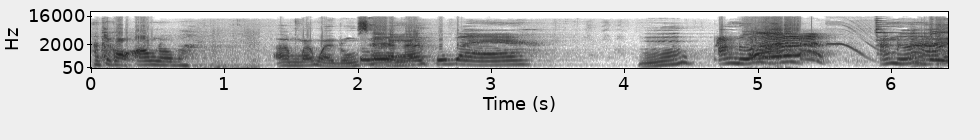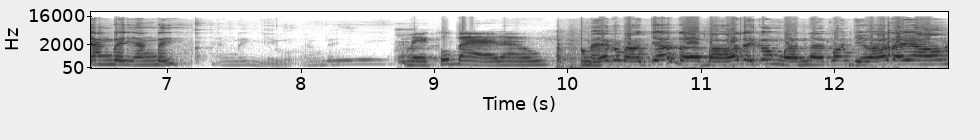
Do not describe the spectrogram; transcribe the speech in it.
anh còn ông đâu bà? Ăn ở ngoài ruộng sen á. Của bà. Ừ, ăn nữa hả? Ăn nữa ăn hả? đi, ăn đi, ăn đi. Mẹ của bà đâu? Mẹ của bà chết rồi, bà ở đây con mình, à, con chịu ở đây không?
